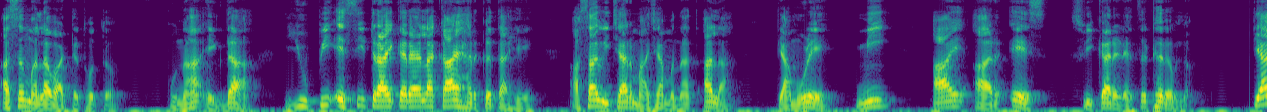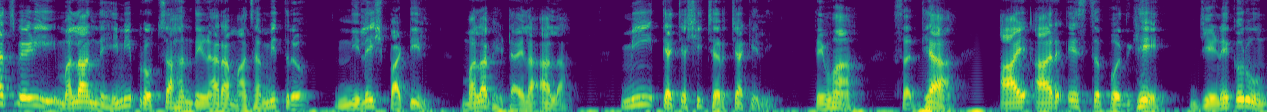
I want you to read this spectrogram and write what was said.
असं मला वाटत होतं. पुन्हा एकदा U P S C try करायला काय हरकत आहे असा विचार माझ्या मनात आला. त्यामुळे मी आय आर एस स्वीकारण्याचं ठरवलं. त्याचवेळी मला नेहमी प्रोत्साहन देणारा माझा मित्र निलेश पाटील मला भेटायला आला. मी त्याच्याशी चर्चा केली. तेव्हा सध्या आय आर एसचं पद घे जेणेकरून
